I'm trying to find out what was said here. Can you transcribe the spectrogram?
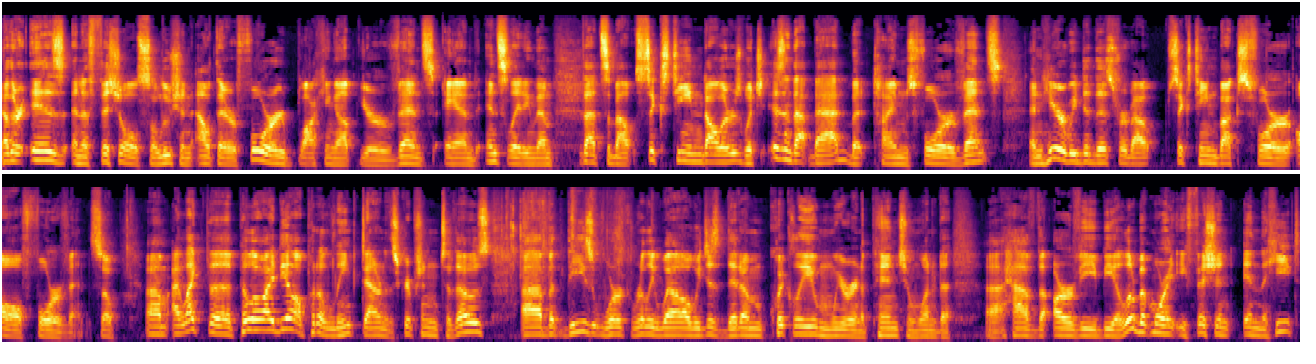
Now there is an official solution out there for blocking up your vents and insulating them. That's about $16, which isn't that bad, but times four vents. And here we did this for about 16 bucks for all four vents. So um, I like the pillow idea. I'll put a link down in the description to those, uh, but these work really well. We just did them quickly when we were in a pinch and wanted to uh, have the RV be a little bit more efficient in the heat.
